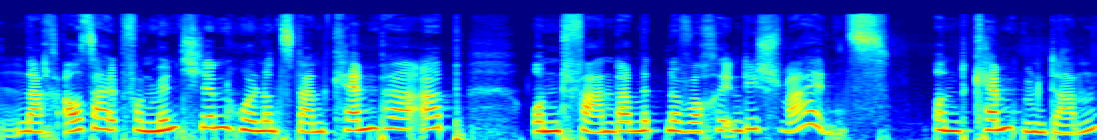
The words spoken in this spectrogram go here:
nach außerhalb von München, holen uns dann Camper ab und fahren damit eine Woche in die Schweiz und campen dann.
